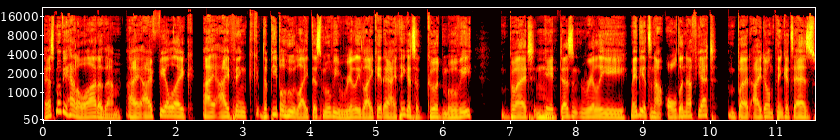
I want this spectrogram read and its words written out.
This movie had a lot of them. I, I feel like I, I think the people who like this movie really like it, and I think it's a good movie. But Mhm. it doesn't really. Maybe it's not old enough yet. But I don't think it's as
